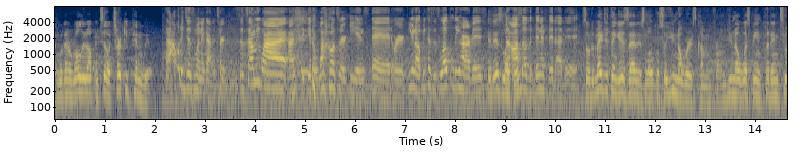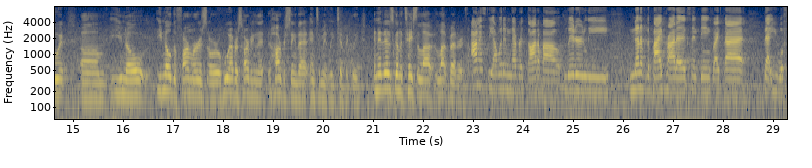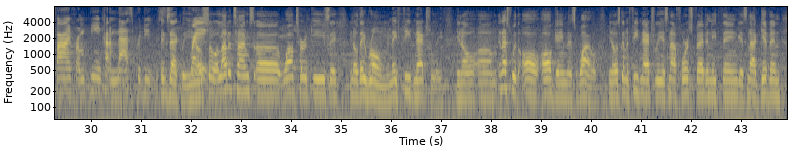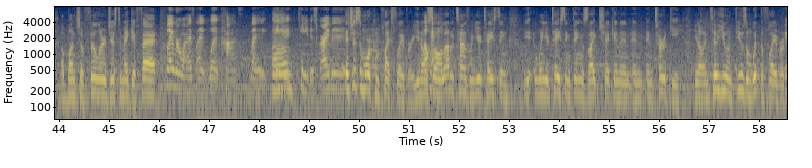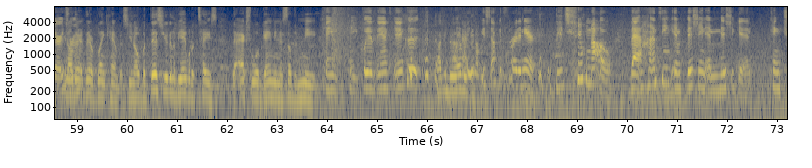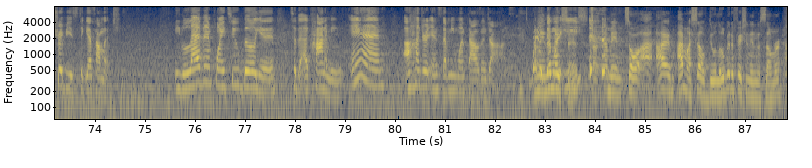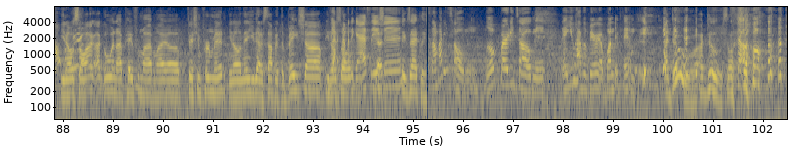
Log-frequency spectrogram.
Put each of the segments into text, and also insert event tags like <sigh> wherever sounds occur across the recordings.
And we're gonna roll it up into a turkey pinwheel. I would have just went and got a turkey. So tell me why I should get a <laughs> wild turkey instead, or you know, because it's locally harvested. It is local, But also the benefit of it. So the major thing is that it's local, so you know where it's coming from. You know what's being put into it. Um, you know, you know the farmers or whoever's harvesting that, harvesting that intimately, typically, and it is going to taste a lot, lot better. honestly, I would have never thought about literally none of the byproducts and things like that that you would find from being kind of mass produced. Exactly. You know, Right. so a lot of times uh, wild turkeys, they, you know, they roam and they feed naturally. You know, um, and that's with all all game that's wild. You know, it's going to feed naturally. It's not force fed anything. It's not given a bunch of filler just to make it fat. Flavor wise, like what kinds? Like, can you Um, can you describe it? It's just a more complex flavor, you know. So a lot of times when you're tasting, when you're tasting things like chicken and, and, and turkey, you know, until you infuse them with the flavor, Very you know, true. they're they're blank canvas, you know. But this, you're going to be able to taste the actual gaminess of the meat. can you can you quiz and, and cook? <laughs> I can do okay, everything. you're gonna be chef extraordinaire. Did you <laughs> know that hunting and fishing in Michigan contributes to guess how much? 11.2 billion to the economy and 171,000 jobs. I mean they that makes sense. I, I mean, so I, I I myself do a little bit of fishing in the summer. Oh, you know, so I, I go and I pay for my my uh, fishing permit. You know, and then you got to stop at the bait shop. You, You know, so at the gas station. exactly. Somebody told me, little birdie told me, that you have a very abundant family. I do. I do. <laughs> So, So,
